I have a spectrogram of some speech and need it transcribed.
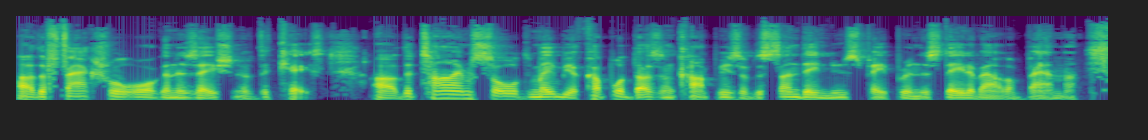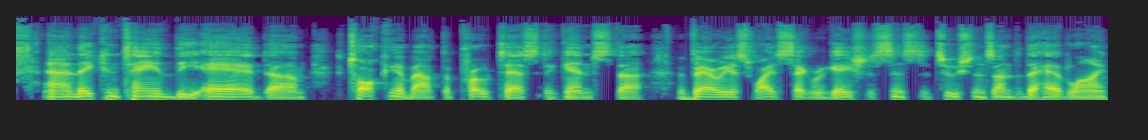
uh, the factual organization of the case. Uh, the Times sold maybe a couple of dozen copies of the Sunday newspaper in the state of Alabama, and they contained the ad um, talking about the protest against uh, various white segregationist institutions under the headline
